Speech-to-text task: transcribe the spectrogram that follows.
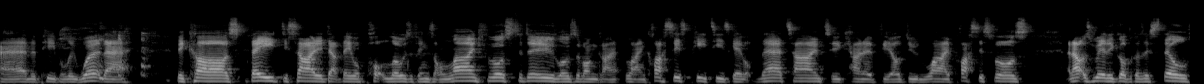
and the people who work there because they decided that they would put loads of things online for us to do, loads of online classes. PTs gave up their time to kind of you know do live classes for us, and that was really good because they still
